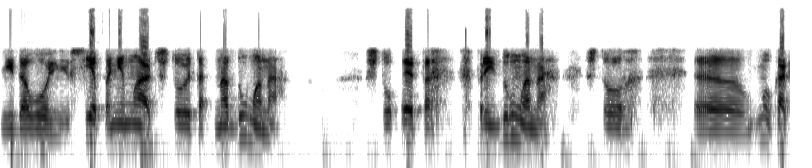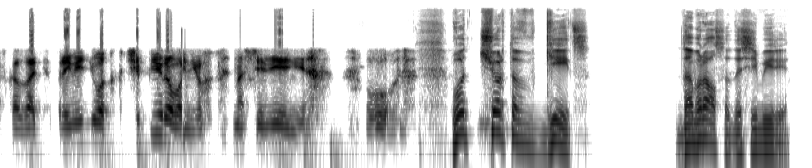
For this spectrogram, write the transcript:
недовольны. Все понимают, что это надумано, что это придумано, что, э, ну, как сказать, приведет к чипированию населения. Вот. Вот чертов Гейтс добрался до Сибири.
